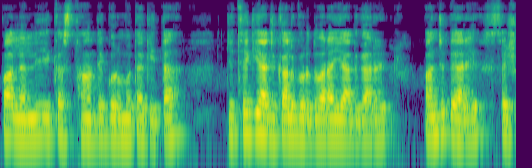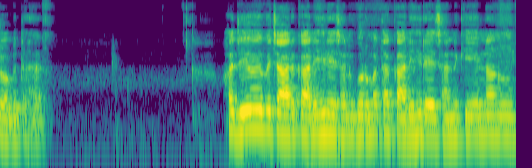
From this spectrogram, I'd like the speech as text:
ਭਾਲਣ ਲਈ ਇੱਕ ਸਥਾਨ ਤੇ ਗੁਰਮਤਾ ਕੀਤਾ, ਜਿੱਥੇ ਕਿ ਅੱਜ ਕੱਲ੍ਹ ਗੁਰਦੁਆਰਾ ਯਾਦਗਾਰ ਪੰਜ ਪਿਆਰੇ ਸੁਸ਼ੋਭਿਤ ਹੈ। ਹਜੇ ਉਹ ਵਿਚਾਰ ਕਰ ਹੀ ਰਹੇ ਸਨ ਗੁਰਮਤਾ ਕਰ ਹੀ ਰਹੇ ਸਨ ਕਿ ਇਹਨਾਂ ਨੂੰ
